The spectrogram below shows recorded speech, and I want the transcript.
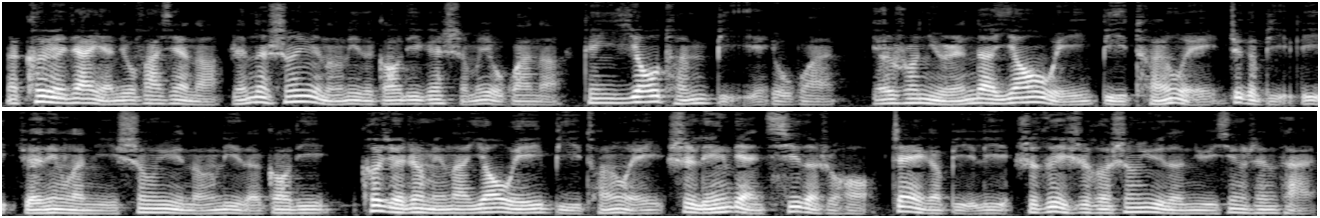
那科学家研究发现呢，人的生育能力的高低跟什么有关呢？跟腰臀比有关。也就是说，女人的腰围比臀围这个比例决定了你生育能力的高低。科学证明呢，腰围比臀围是零点七的时候，这个比例是最适合生育的女性身材。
